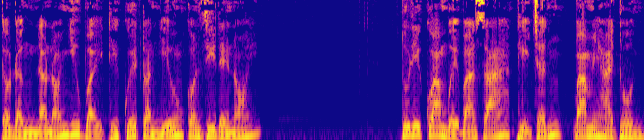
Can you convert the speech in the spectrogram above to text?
Cao Đông đã nói như vậy thì Quế Toàn hiếu còn gì để nói. Tôi đi qua 13 xã, thị trấn, 32 thôn.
